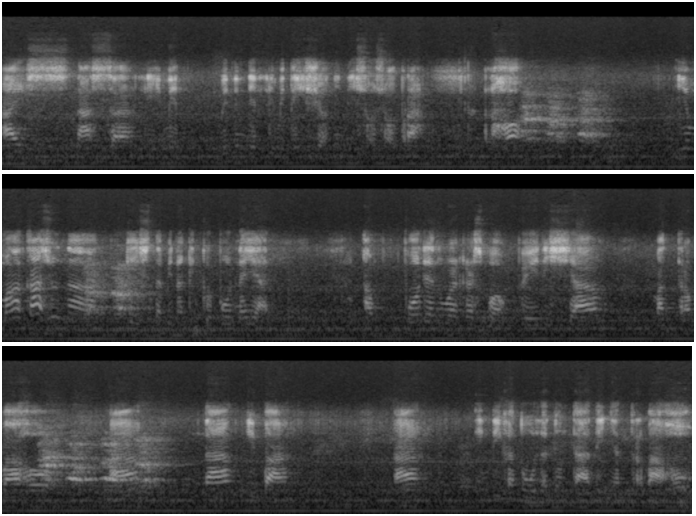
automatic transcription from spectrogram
ay nasa limit within the limitation hindi sosobra ano ho yung mga kaso na case na binanggit ko po na yan foreign workers po pwede siya magtrabaho ah, ng iba ah, hindi katulad ng dati niyang trabaho.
